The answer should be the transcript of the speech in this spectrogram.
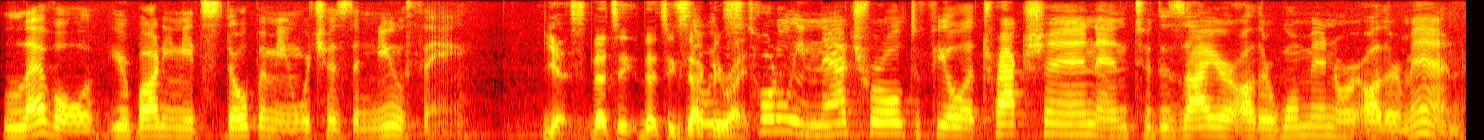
level your body needs dopamine which is the new thing Yes, that's that's exactly so it's right. totally natural to feel attraction and to desire other women or other men.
